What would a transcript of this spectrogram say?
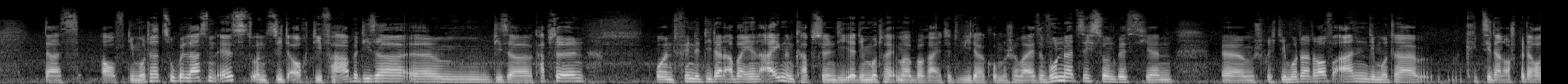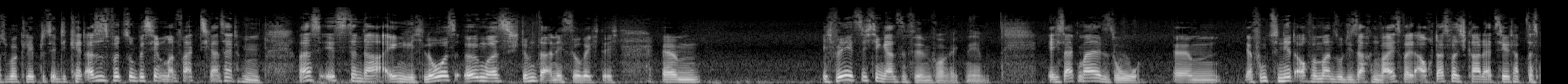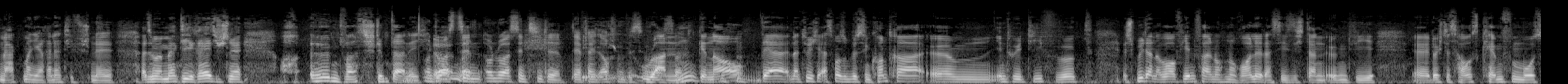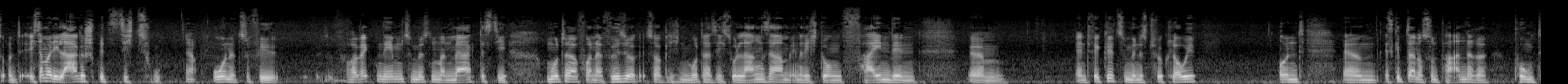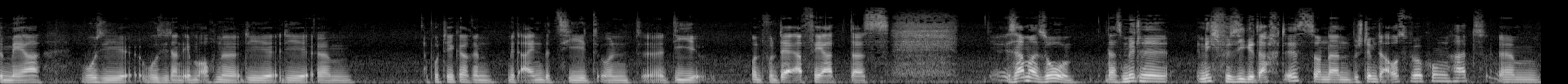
das auf die Mutter zugelassen ist und sieht auch die Farbe dieser, ähm, dieser Kapseln und findet die dann aber in ihren eigenen Kapseln, die ihr die Mutter immer bereitet, wieder komischerweise. Wundert sich so ein bisschen, ähm, spricht die Mutter drauf an, die Mutter kriegt sie dann auch später raus, überklebt das Etikett. Also es wird so ein bisschen, man fragt sich die ganze Zeit, hm, was ist denn da eigentlich los? Irgendwas stimmt da nicht so richtig. Ähm, ich will jetzt nicht den ganzen Film vorwegnehmen. Ich sag mal so, ähm, er funktioniert auch, wenn man so die Sachen weiß, weil auch das, was ich gerade erzählt habe, das merkt man ja relativ schnell. Also man merkt die relativ schnell, ach, irgendwas stimmt da nicht. Und du, hast den, und du hast den Titel, der vielleicht auch schon ein bisschen Run, genau, der natürlich erstmal so ein bisschen kontra-intuitiv wirkt. Es spielt dann aber auf jeden Fall noch eine Rolle, dass sie sich dann irgendwie äh, durch das Haus kämpfen muss. Und ich sag mal, die Lage spitzt sich zu, Ja. ohne zu viel vorwegnehmen zu müssen. Man merkt, dass die Mutter von der fürsorglichen Mutter sich so langsam in Richtung Feindin ähm, entwickelt, zumindest für Chloe. Und ähm, es gibt da noch so ein paar andere Punkte mehr, wo sie, wo sie dann eben auch eine, die, die ähm, Apothekerin mit einbezieht und äh, die und von der erfährt, dass, ich sag mal so, das Mittel nicht für sie gedacht ist, sondern bestimmte Auswirkungen hat, ähm,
